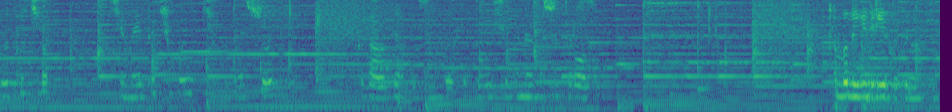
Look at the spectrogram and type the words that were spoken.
гудзичок чи ниточкою, чи буде щось. Казала взяти в зуби того, щоб не зашити розум. або не відрізати на собі.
